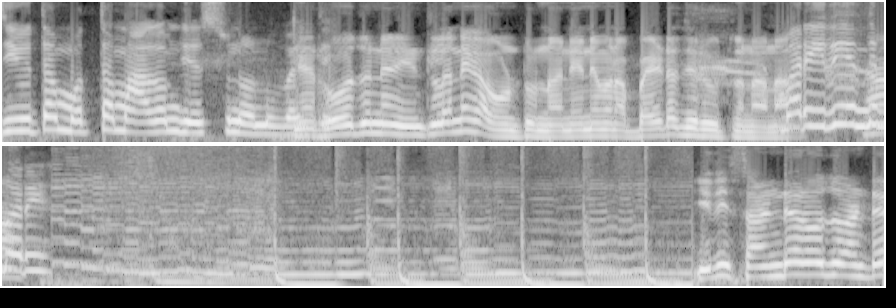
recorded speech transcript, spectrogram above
జీవితం మొత్తం ఆగం చేస్తున్నావు నువ్వు నేను రోజు నేను ఇంట్లోనే ఉంటున్నా నేను ఏమైనా బయట తిరుగుతున్నానా? మరి ఇది ఏంది మరి? ఇది సండే రోజు అంటే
